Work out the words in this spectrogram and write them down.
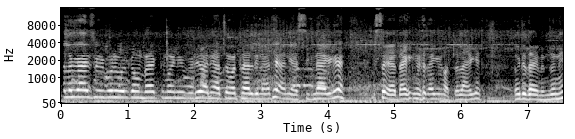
हेलो गाइस फेरि welcome back to my new video अनि आज चाहिँ म ट्रायल दिन आएको थिएँ। अनि आज सिक्न आएको क्या। यस्तो हेर्दाखेरि हेर्दाखेरि खतरा लाग्यो। क्या त्यो दाइ हुनुहुन्छ नि?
